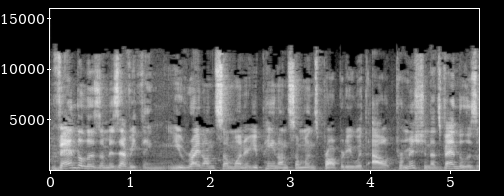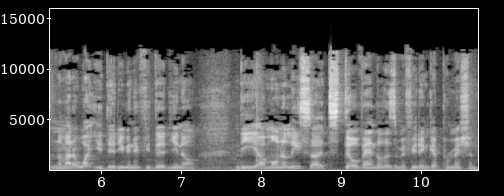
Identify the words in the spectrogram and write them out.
vandalism is everything. You write on someone or you paint on someone's property without permission. That's vandalism, no matter what you did. Even if you did, you know, the uh, Mona Lisa, it's still vandalism if you didn't get permission.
